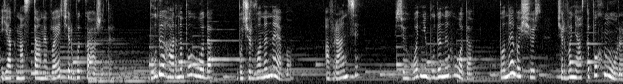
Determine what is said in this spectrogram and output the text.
Як настане вечір, ви кажете, буде гарна погода, бо червоне небо, а вранці сьогодні буде негода, бо небо щось червонясто похмуре.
